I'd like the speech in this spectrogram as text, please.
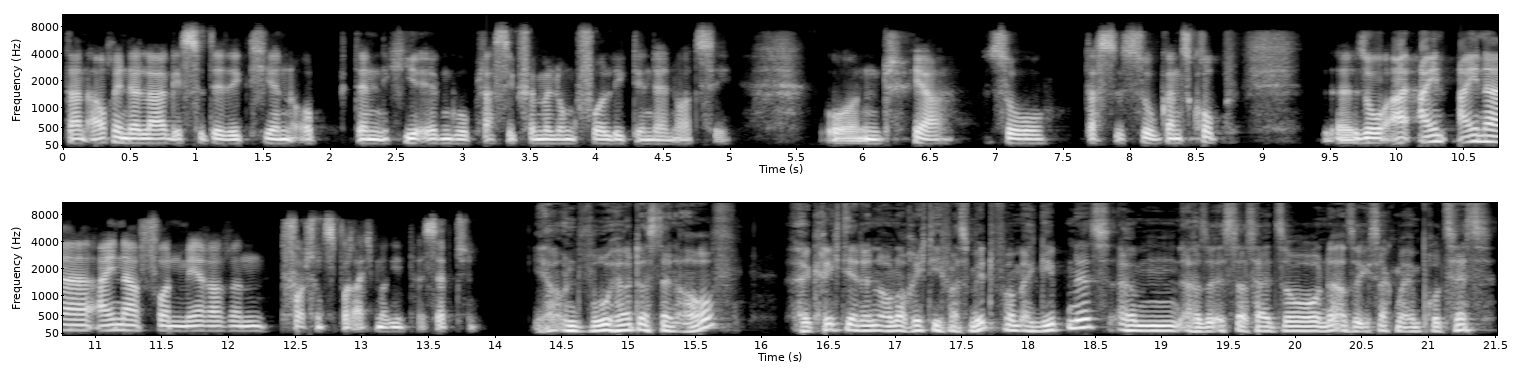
dann auch in der Lage ist zu detektieren, ob denn hier irgendwo Plastikvermüllung vorliegt in der Nordsee. Und ja, so, das ist so ganz grob äh, so ein, einer, einer von mehreren Forschungsbereichen Marine Perception. Ja, und wo hört das denn auf? Äh, kriegt ihr denn auch noch richtig was mit vom Ergebnis? Ähm, also ist das halt so, ne, also ich sag mal im Prozess,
